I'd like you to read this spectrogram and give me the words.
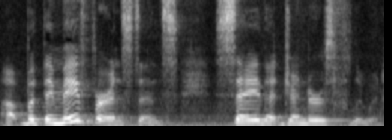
uh, but they may for instance say that gender is fluid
